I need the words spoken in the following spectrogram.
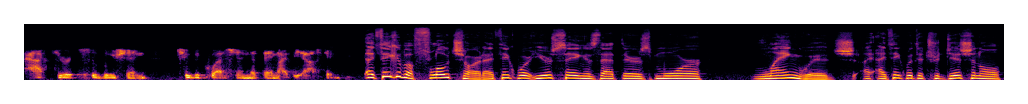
accurate solution to the question that they might be asking. I think of a flowchart. I think what you're saying is that there's more language. I, I think with the traditional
